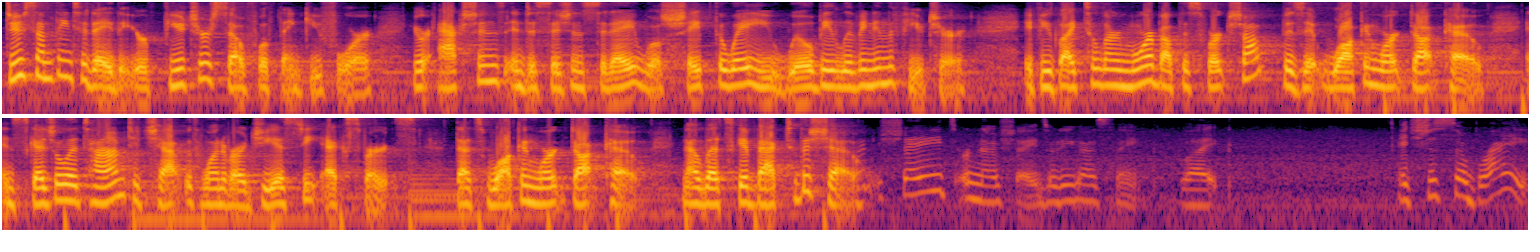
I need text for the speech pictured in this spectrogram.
Do something today that your future self will thank you for. Your actions and decisions today will shape the way you will be living in the future. If you'd like to learn more about this workshop, visit walkandwork.co and schedule a time to chat with one of our GSD experts. That's walkandwork.co. Now let's get back to the show. Shades or no shades? What do you guys think? Like, it's just so bright.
